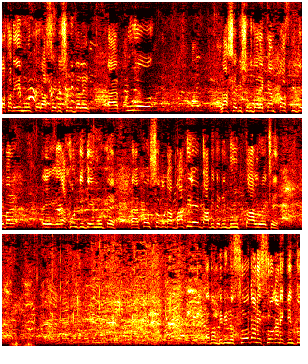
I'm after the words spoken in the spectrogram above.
অর্থাৎ এই মুহূর্তে রাজশাহী বিশ্ববিদ্যালয়ের পুরো রাজশাহী বিশ্ববিদ্যালয়ের ক্যাম্পাস কিন্তু এবার এখন কিন্তু এই মুহূর্তে পোষ্যকোটা বাতিলের দাবিতে কিন্তু উত্তাল রয়েছে। এবং বিভিন্ন স্লোগানে স্লোগানে কিন্তু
